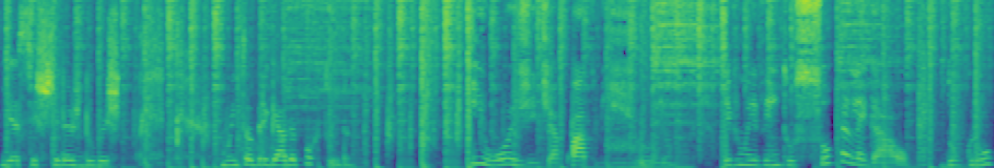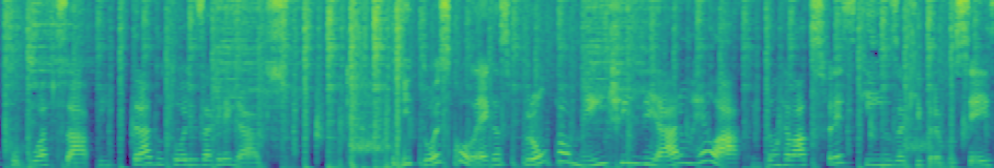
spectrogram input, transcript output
e assistir as duas. Muito obrigada por tudo. E hoje, dia 4 de julho, teve um evento super legal do grupo do WhatsApp Tradutores Agregados. E dois colegas prontamente enviaram relato, então relatos fresquinhos aqui para vocês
